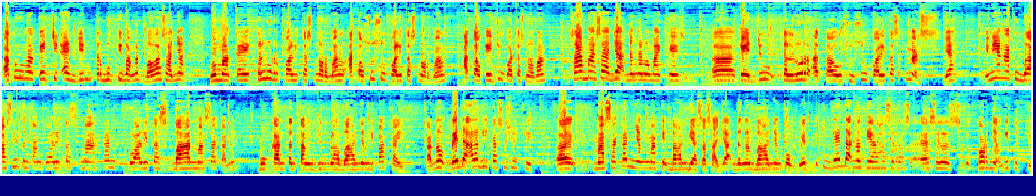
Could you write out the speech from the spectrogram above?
aku memakai cheat engine terbukti banget bahwasanya memakai telur kualitas normal atau susu kualitas normal atau keju kualitas normal sama saja dengan memakai uh, keju, telur atau susu kualitas emas ya. Ini yang aku bahas ini tentang kualitas makan, kualitas bahan masakan ya. bukan tentang jumlah bahan yang dipakai. Karena beda lagi kasusnya cuy. E, masakan yang pakai bahan biasa saja dengan bahan yang komplit itu beda nanti hasil hasil skornya gitu cuy.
